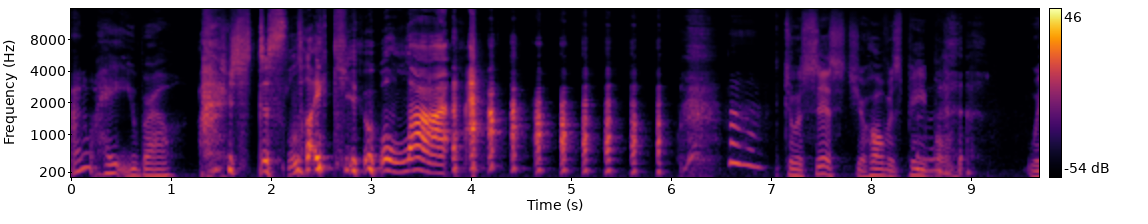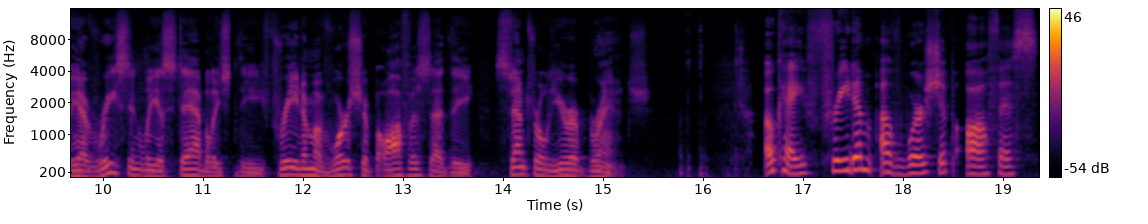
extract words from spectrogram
I don't hate you, bro. I just dislike you a lot. to assist Jehovah's people, we have recently established the Freedom of Worship Office at the Central Europe branch. Okay, Freedom of Worship Office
